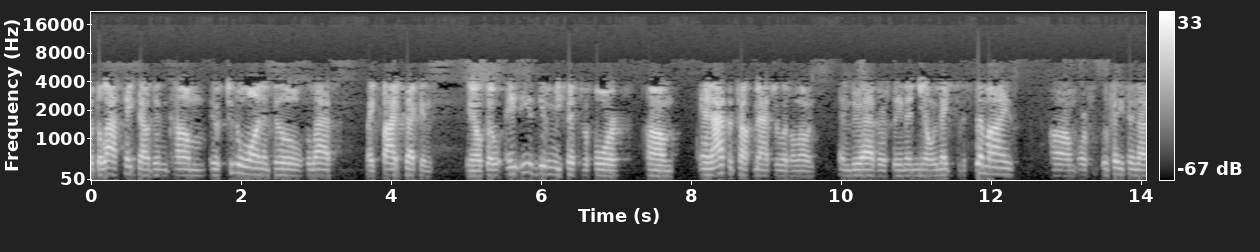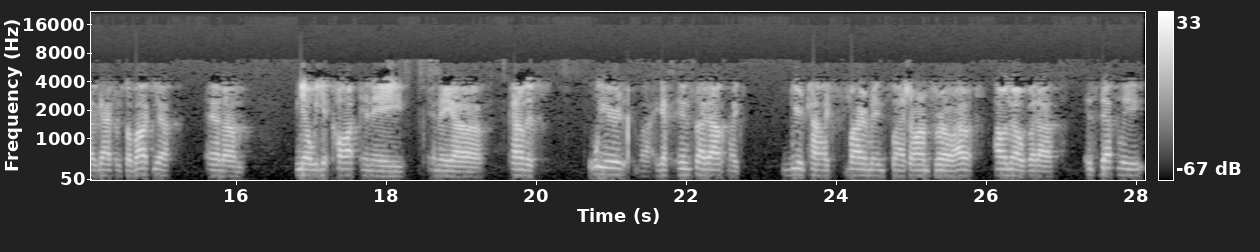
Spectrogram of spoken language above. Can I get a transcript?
But the last takedown didn't come. It was two to one until the last like five seconds. You know, so he, he's given me fits before, um, and that's a tough match to live alone and do adversity. And then you know we make it to the semis, um, or we're facing a guy from Slovakia, and um, you know we get caught in a in a uh, kind of this weird, I guess inside out, like weird kind of like fireman slash arm throw. I I don't know, but uh, it's definitely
